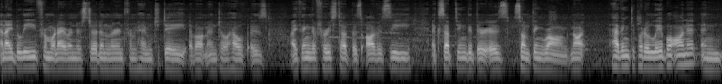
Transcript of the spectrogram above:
And I believe, from what I've understood and learned from him today about mental health, is I think the first step is obviously accepting that there is something wrong, not having to put a label on it and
